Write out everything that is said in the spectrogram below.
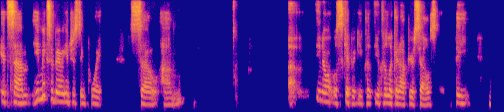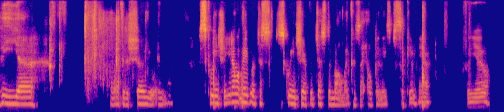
it's, um, he makes a very interesting point. So, um, uh, you know what, we'll skip it. You could, you could look it up yourselves. The, the, uh, I wanted to show you in screen share. You know what? Maybe we'll just screen share for just a moment because I open these psukim here for you.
